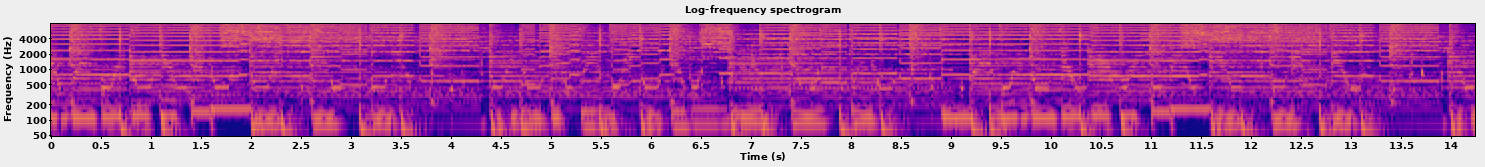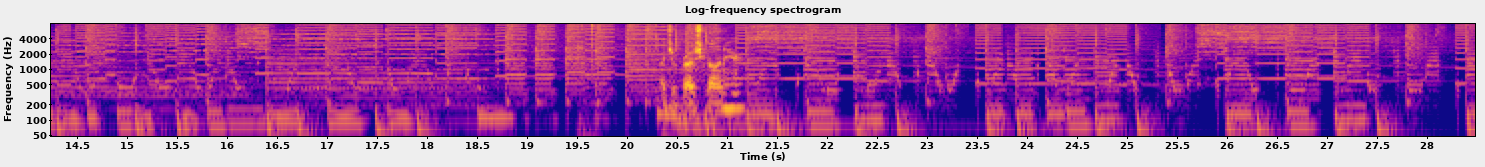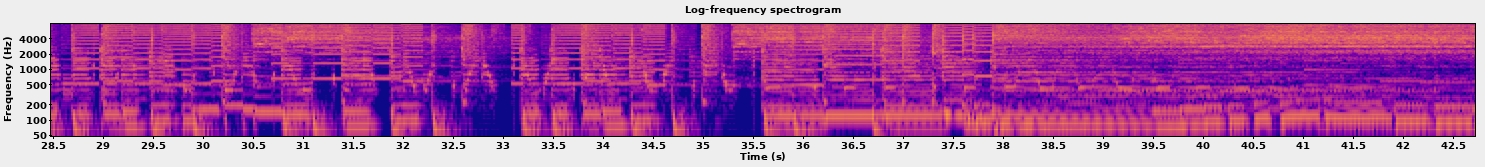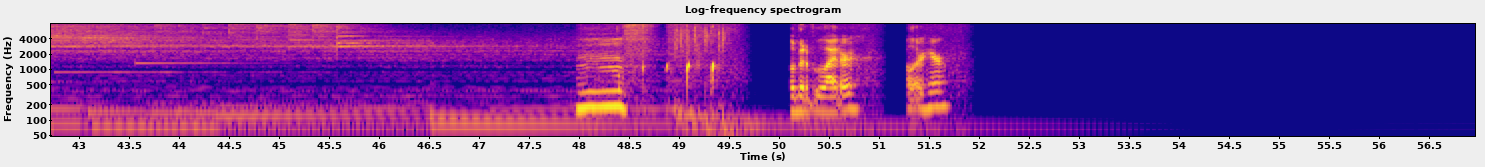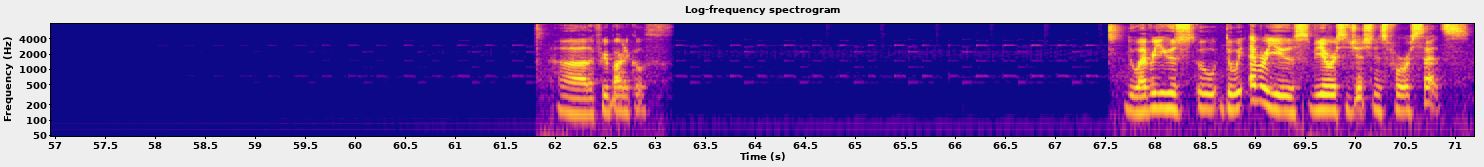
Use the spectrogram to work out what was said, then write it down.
Bit of a lighter color here. Uh, the free barnacles. Do ever use? Do we ever use viewer suggestions for sets?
